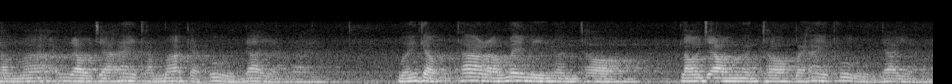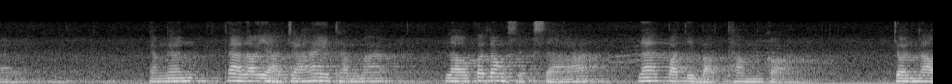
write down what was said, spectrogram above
ธรรมะเราจะให้ธรรมะแก่ผู้อื่นได้อย่างไร เหมือนกับถ้าเราไม่มีเงินทอง เราจะเอาเงินทองไปให้ผู้อื่นได้อย่างไร ดังนั้นถ้าเราอยากจะให้ธรรมะ เราก็ต้องศึกษาและปฏิบัติธรรมก่อน จนเรา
